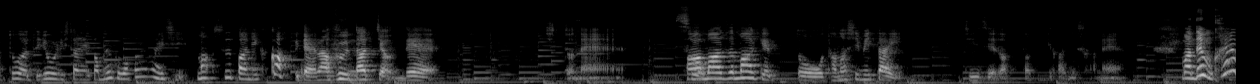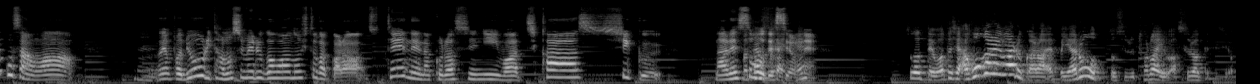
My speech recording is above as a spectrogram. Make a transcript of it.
あどうやって料理したらいいかもよくわからないし。まあスーパーに行くかみたいな 風になっちゃうんで。ちょっとねファーマーズマーケットを楽しみたい人生だったって感じですかね。まあでも、かやこさんは、うん、やっぱ料理楽しめる側の人だから、丁寧な暮らしには近しくなれそうですよまあね。そうだって私憧れがあるからやっぱやろうとするトライはするわけですよ。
